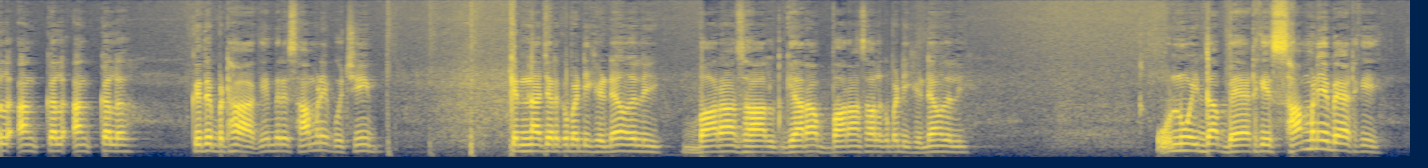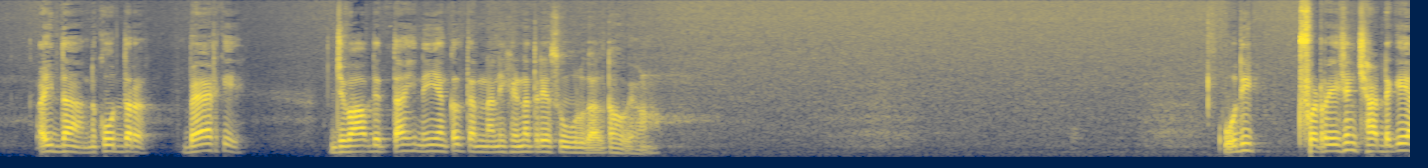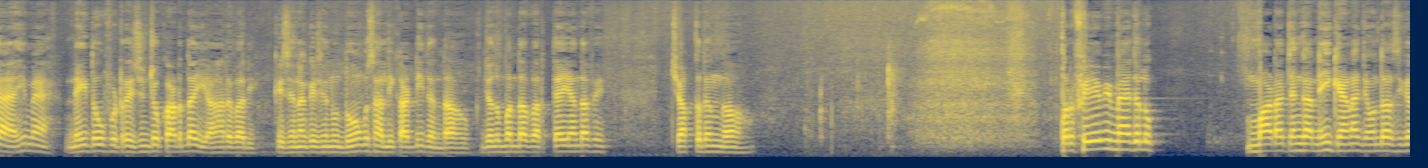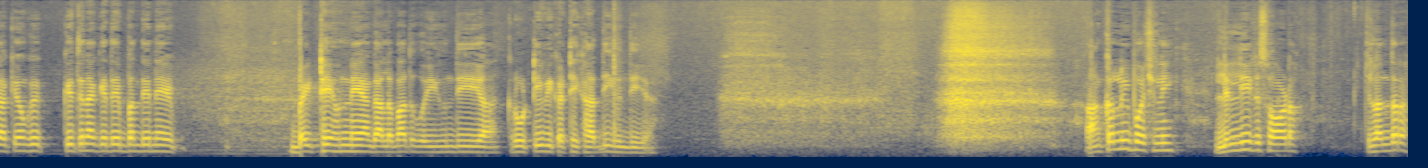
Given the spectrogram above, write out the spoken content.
Uncle uncle uncle, ਕਿਤੇ ਬਿਠਾ ਕੇ ਮੇਰੇ ਸਾਹਮਣੇ ਪੁੱਛੀ, ਕਿੰਨਾ ਚਿਰ ਕਬੱਡੀ ਖੇਡਿਆ ਉਹਦੇ ਲਈ? 12 ਸਾਲ 11 12 ਸਾਲ ਕਬੱਡੀ ਖੇਡਿਆ ਉਹਦੇ ਲਈ। ਉਹਨੂੰ ਇਦਾਂ ਬੈਠ ਕੇ, ਸਾਹਮਣੇ ਬੈਠ ਕੇ ਇਦਾਂ ਨਕੋਦਰ ਬੈਠ ਕੇ ਜਵਾਬ ਦਿੱਤਾ ਹੀ ਨਹੀਂ, ਅੰਕਲ, ਤੇਰੇ ਨਾਲ ਨਹੀਂ ਖੇਡਣਾ, ਤੇਰੇ ਅਸੂਲ ਗਲਤ ਹੋ ਗਏ ਹੁਣ। ਉਹਦੀ ਫੈਡਰੇਸ਼ਨ ਛੱਡ ਕੇ ਆਇਆ ਸੀ ਮੈਂ। ਨਹੀਂ ਤਾਂ ਉਹ ਫੈਡਰੇਸ਼ਨ ਚੋਂ ਕੱਢਦਾ ਹੀ ਆ ਹਰ ਵਾਰੀ। ਕਿਸੇ ਨਾ ਕਿਸੇ ਨੂੰ ਦੋ ਕੁ ਸਾਲੀ ਕੱਢ ਹੀ ਦਿੰਦਾ ਉਹ। ਜਦੋਂ ਬੰਦਾ ਵਰਤਿਆ ਜਾਂਦਾ ਫੇ ਚੱਕ ਦਿੰਦਾ ਉਹ। ਪਰ ਫੇਰ ਵੀ ਮੈਂ ਚਲੋ ਮਾੜਾ ਚੰਗਾ ਨਹੀਂ ਕਹਿਣਾ ਚਾਹੁੰਦਾ ਸੀਗਾ, ਕਿਉਂਕਿ ਕਿਤੇ ਨਾ ਕਿਤੇ ਬੰਦੇ ਨੇ ਬੈਠੇ ਹੁੰਨੇ ਆ, ਗੱਲਬਾਤ ਹੋਈ ਹੁੰਦੀ ਆ, ਰੋਟੀ ਵੀ ਇਕੱਠੀ ਖਾਧੀ ਹੁੰਦੀ ਆ। ਅੰਕਲ ਨੂੰ ਹੀ ਪੁੱਛ ਲਈ। Lily resort, Jalandhar.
